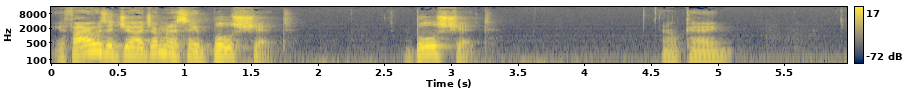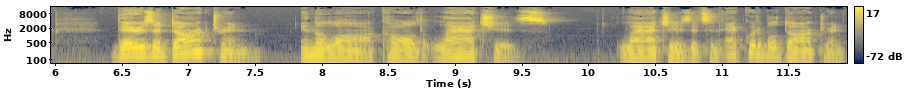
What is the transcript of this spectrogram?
if I was a judge, I'm going to say bullshit. Bullshit. Okay? There's a doctrine in the law called laches. Laches. It's an equitable doctrine.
